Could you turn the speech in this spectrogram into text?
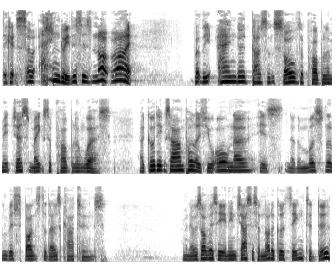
they get so angry. This is not right. But the anger doesn't solve the problem, it just makes the problem worse. A good example, as you all know, is you know, the Muslim response to those cartoons. I mean, it was obviously an injustice and not a good thing to do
